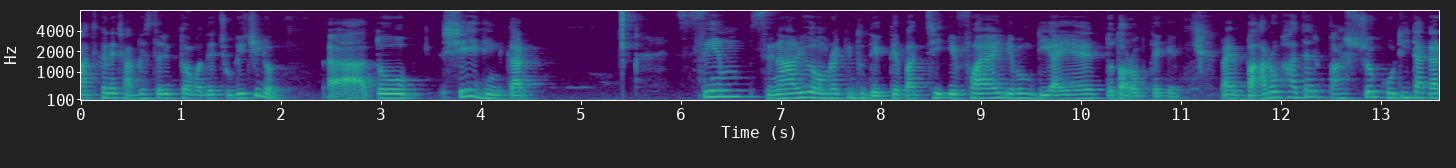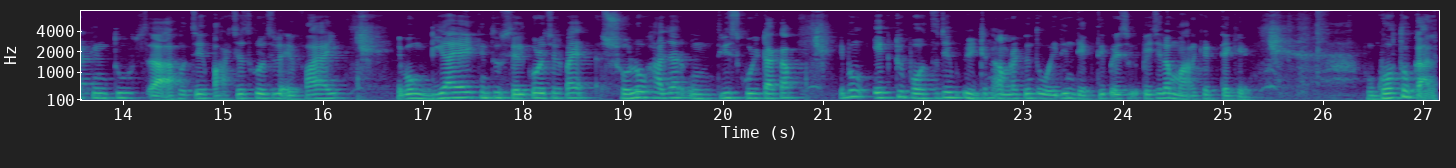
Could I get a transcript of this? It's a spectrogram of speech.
মাঝখানে ছাব্বিশ তারিখ তো আমাদের ছুটি ছিল। তো সেই দিনকার সেম সিনারিও আমরা কিন্তু দেখতে পাচ্ছি এফআইআই এবং ডিআইআই তরফ থেকে। প্রায় বারো হাজার পাঁচশো কোটি টাকার কিন্তু হচ্ছে পারচেস করেছিল এফআইআই এবং ডিআইআই কিন্তু সেল করেছিল প্রায় ষোলো হাজার উনত্রিশ কোটি টাকা এবং একটু পজিটিভ রিটার্ন আমরা কিন্তু ওই দিন দেখতে পেয়েছি- পেয়েছিলাম মার্কেট থেকে। গতকাল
